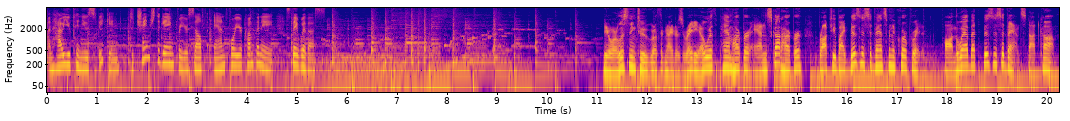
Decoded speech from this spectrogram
on how you can use speaking to change the game for yourself and for your company. Stay with us. You're listening to Growth Igniters Radio with Pam Harper and Scott Harper, brought to you by Business Advancement Incorporated, on the web at businessadvance.com.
